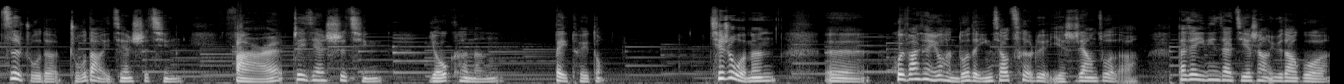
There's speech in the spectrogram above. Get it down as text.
自主的主导一件事情，反而这件事情有可能被推动。其实我们，呃。会发现有很多的营销策略也是这样做的啊！大家一定在街上遇到过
